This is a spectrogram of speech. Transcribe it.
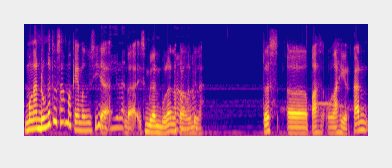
mengandungnya tuh sama kayak manusia Ya, gila. nggak sembilan bulan lah kurang Heeh. lebih lah terus eh, pas melahirkan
